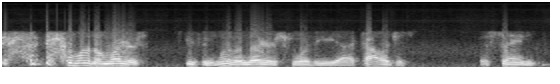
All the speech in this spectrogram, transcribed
one of the lawyers, excuse me, one of the lawyers for the uh, colleges was saying,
